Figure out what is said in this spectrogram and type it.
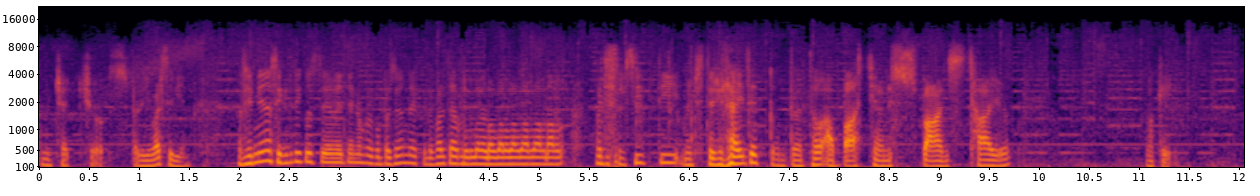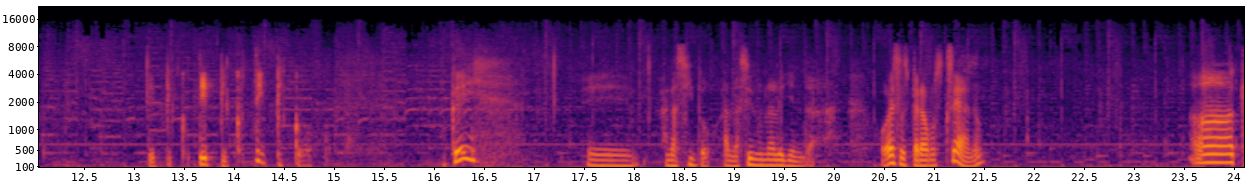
muchachos, para llevarse bien. Aficionados y críticos deben tener preocupación de que le falta Manchester City, Manchester United contrató a Bastian Schweinsteiger. Ok. Típico, típico, típico. Ok. Eh, ha nacido, ha nacido una leyenda. O eso esperamos que sea, ¿no? Ok.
